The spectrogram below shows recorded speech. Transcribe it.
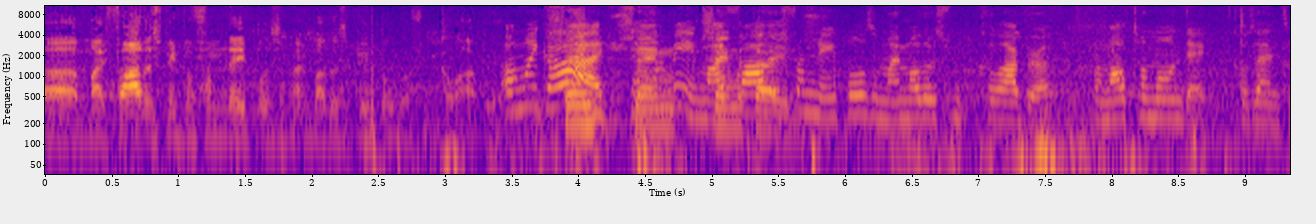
uh, my father's people from Naples and my mother's people were from Calabria. Oh my God. Same, same- with me. My same father's from Naples and my mother's from Calabria, from Altomonte, Cosenza.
